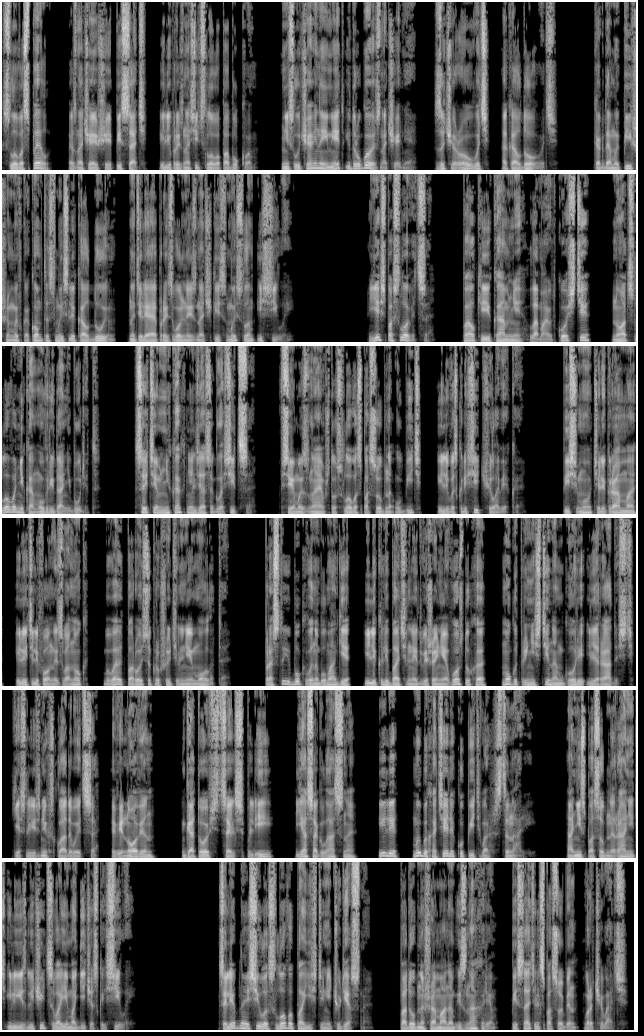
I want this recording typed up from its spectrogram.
Слово spell, означающее писать или произносить слово по буквам, не случайно имеет и другое значение — зачаровывать, околдовывать. Когда мы пишем, мы в каком-то смысле колдуем, наделяя произвольные значки смыслом и силой. Есть пословица «Палки и камни ломают кости, но от слова никому вреда не будет». С этим никак нельзя согласиться. Все мы знаем, что слово способно убить или воскресить человека. Письмо, телеграмма или телефонный звонок бывают порой сокрушительнее молота. Простые буквы на бумаге или колебательные движения воздуха могут принести нам горе или радость, если из них складывается «виновен», «готовь цель спли», «я согласна» или «мы бы хотели купить ваш сценарий». Они способны ранить или излечить своей магической силой. Целебная сила слова поистине чудесна. Подобно шаманам и знахарям, писатель способен врачевать.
